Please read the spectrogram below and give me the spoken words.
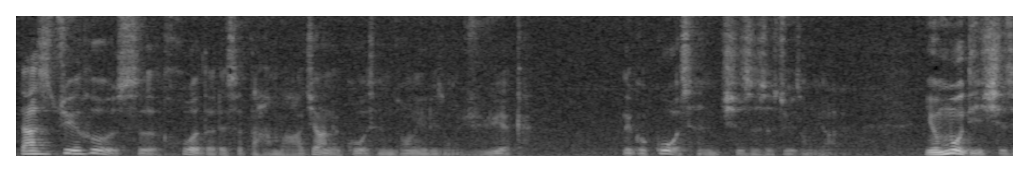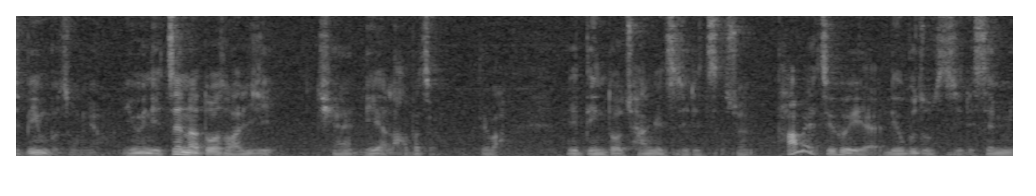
但是最后是获得的是打麻将的过程中的那种愉悦感，那个过程其实是最重要的，因为目的其实并不重要，因为你挣了多少亿钱你也拿不走，对吧？你顶多传给自己的子孙，他们最后也留不住自己的生命。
